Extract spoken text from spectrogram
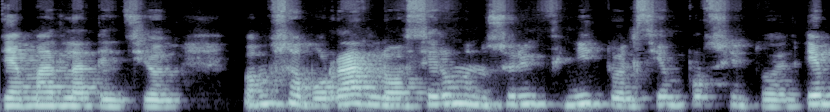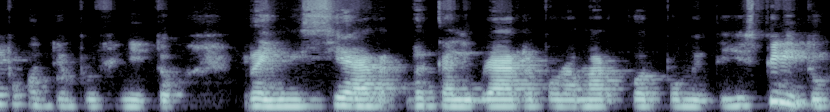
llamar la atención. Vamos a borrarlo a cero menos cero infinito, el 100% del tiempo con tiempo infinito. Reiniciar, recalibrar, reprogramar cuerpo, mente y espíritu.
